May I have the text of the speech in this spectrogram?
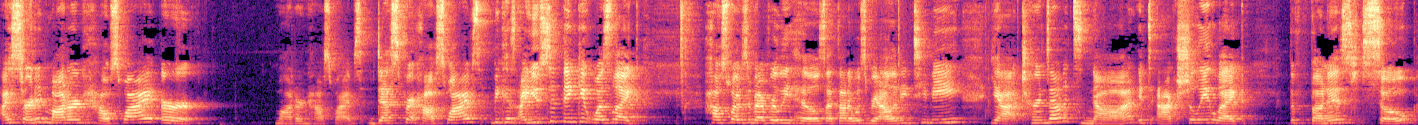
I started Modern Housewives, or Modern Housewives, Desperate Housewives, because I used to think it was like Housewives of Beverly Hills. I thought it was reality TV. Yeah, it turns out it's not. It's actually like the funnest soap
